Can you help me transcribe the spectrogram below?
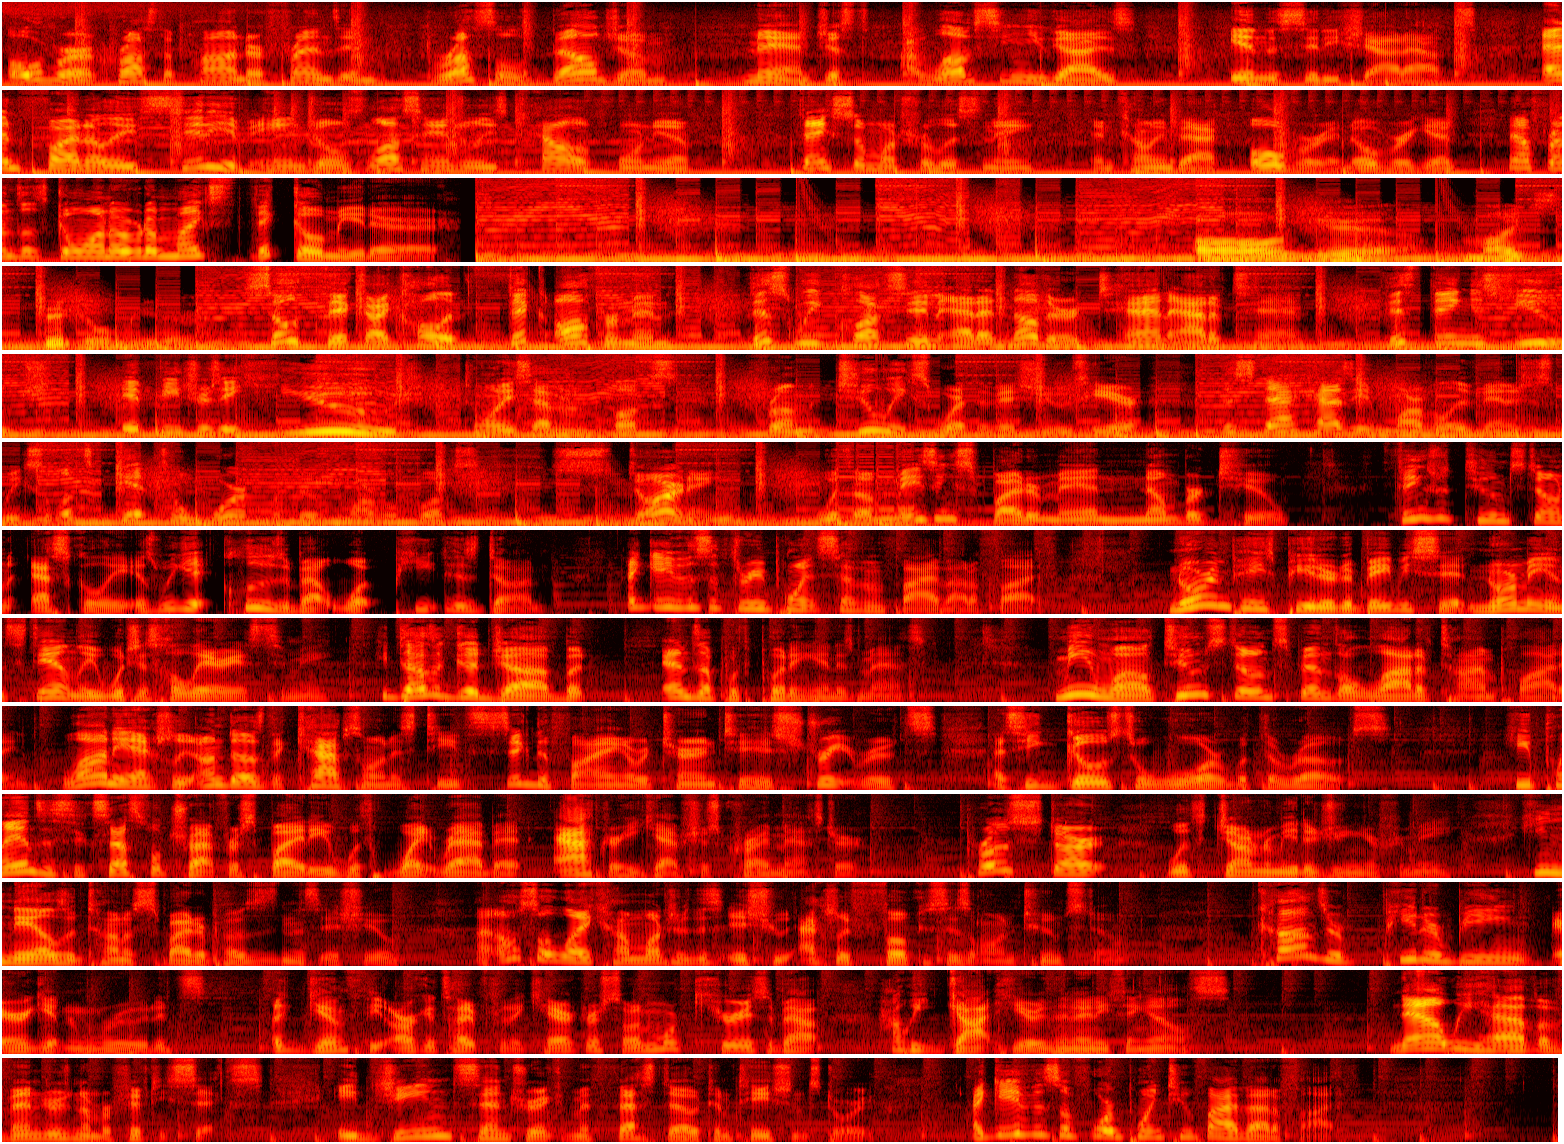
Over across the pond, our friends in Brussels, Belgium. Man, just I love seeing you guys in the city shoutouts. And finally, City of Angels, Los Angeles, California. Thanks so much for listening and coming back over and over again. Now, friends, let's go on over to Mike's Thickometer. Oh yeah, Mike's Thickometer. So thick, I call it Thick Offerman. This week clocks in at another 10 out of 10. This thing is huge. It features a huge 27 books from two weeks worth of issues here. The stack has a Marvel advantage this week, so let's get to work with those Marvel books, starting with Amazing Spider Man number two. Things with Tombstone escalate as we get clues about what Pete has done. I gave this a 3.75 out of 5. Norman pays Peter to babysit Normie and Stanley, which is hilarious to me. He does a good job, but ends up with putting in his mask. Meanwhile, Tombstone spends a lot of time plotting. Lonnie actually undoes the caps on his teeth, signifying a return to his street roots as he goes to war with the Rose. He plans a successful trap for Spidey with White Rabbit after he captures Crime Master. Pros start with John Romita Jr. for me. He nails a ton of spider poses in this issue. I also like how much of this issue actually focuses on Tombstone. Cons are Peter being arrogant and rude. It's against the archetype for the character, so I'm more curious about how he got here than anything else. Now we have Avengers number 56, a Jane centric Mephisto temptation story. I gave this a 4.25 out of 5.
